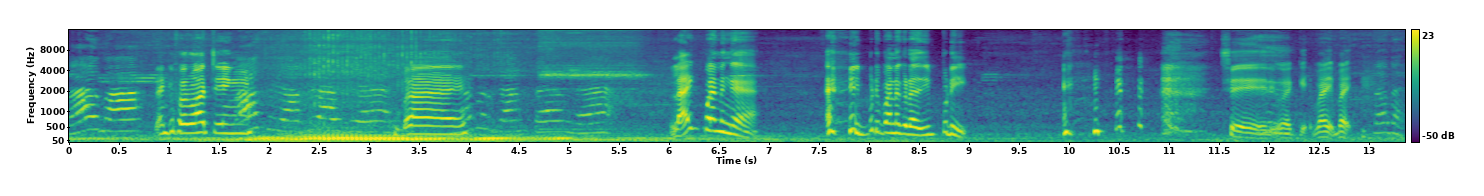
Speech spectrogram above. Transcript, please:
வாமா தேங்க்யூ ஃபார் வாட்சிங் பாய் லைக் பண்ணுங்க. இப்படி பண்ணக்கூடாது இப்படி. சரி ஓகே பை பை பாய்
